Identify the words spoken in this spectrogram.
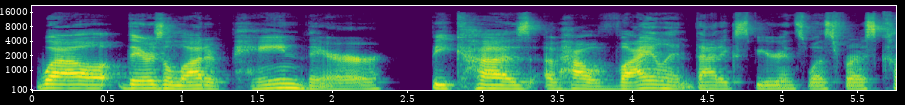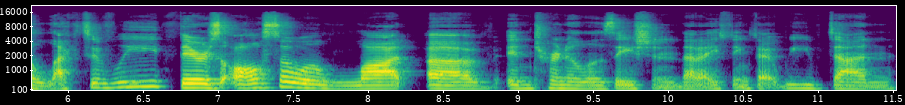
While there's a lot of pain there because of how violent that experience was for us collectively, there's also a lot of internalization that I think that we've done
